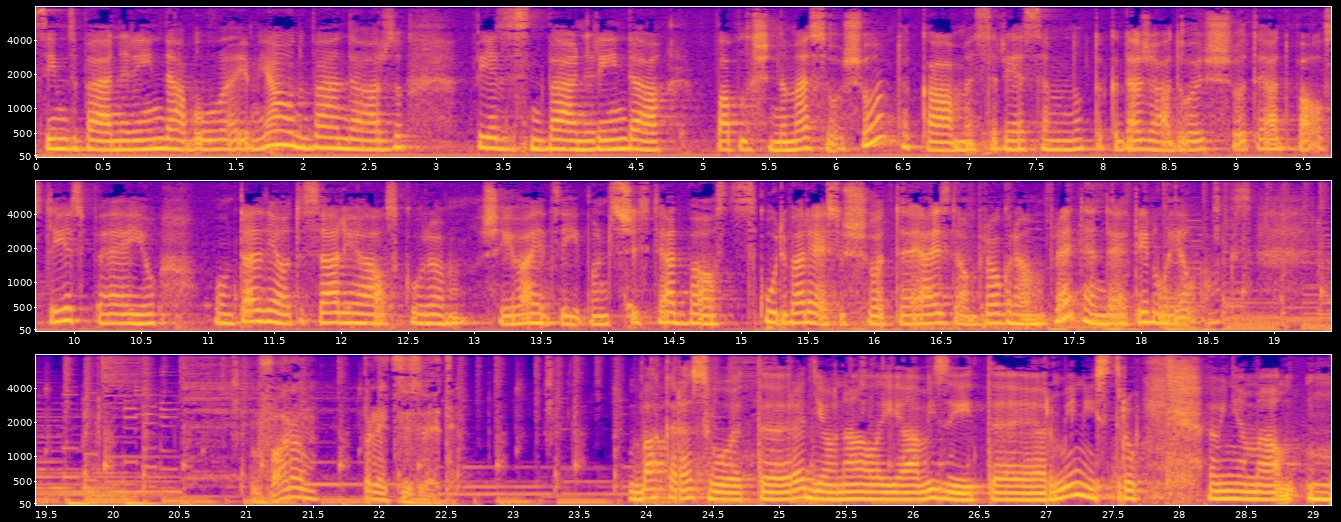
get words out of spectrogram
Simts bērni rindā būvējam jaunu bērndārzu. 50 bērni rindā paplašinam esošo, tā kā mēs arī esam nu, dažādojuši šo atbalstu iespēju, un tad jau tas areāls, kuram šī vajadzība un šis atbalsts, kuri varēs uz šo aizdevumu programmu pretendēt, ir lielāks. Varam precizēt. Vakar esot reģionālajā vizītē ar ministru, viņam mm,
